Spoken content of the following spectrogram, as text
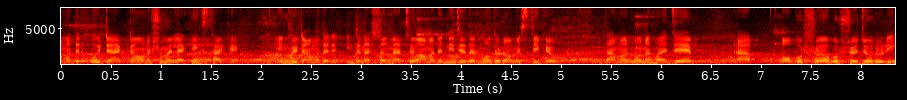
আমাদের ওইটা একটা অনেক সময় ল্যাকিংস থাকে ইনবিট আমাদের ইন্টারন্যাশনাল ম্যাচেও আমাদের নিজেদের মধ্যে ডোমেস্টিকেও তা আমার মনে হয় যে অবশ্যই অবশ্যই জরুরি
